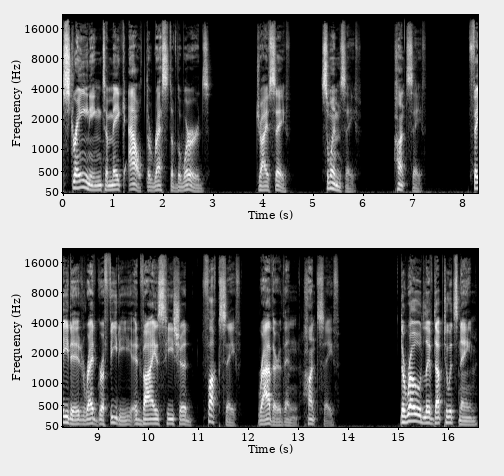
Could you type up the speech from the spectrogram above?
straining to make out the rest of the words. Drive safe. Swim safe. Hunt safe. Faded red graffiti advised he should fuck safe rather than hunt safe. The road lived up to its name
